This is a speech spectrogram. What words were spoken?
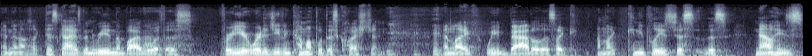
And then I was like, "This guy has been reading the Bible with us for a year. Where did you even come up with this question?" and like we battled. It's like I'm like, "Can you please just this?" Now he's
